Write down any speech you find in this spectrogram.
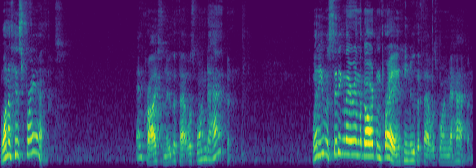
One of his friends. And Christ knew that that was going to happen. When he was sitting there in the garden praying, he knew that that was going to happen.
